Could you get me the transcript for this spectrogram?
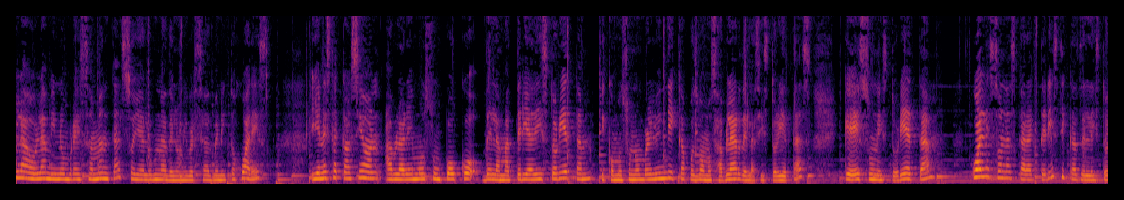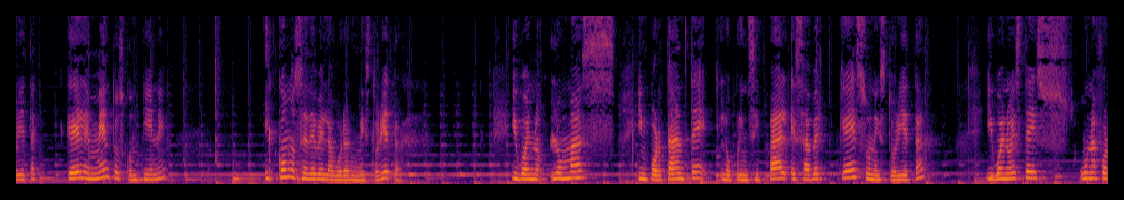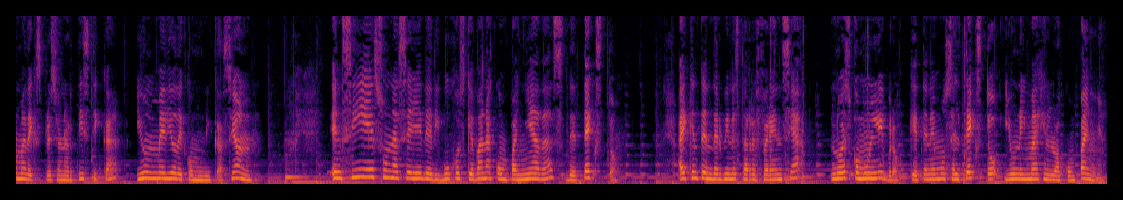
Hola, hola, mi nombre es Samantha, soy alumna de la Universidad Benito Juárez y en esta ocasión hablaremos un poco de la materia de historieta y como su nombre lo indica, pues vamos a hablar de las historietas, qué es una historieta, cuáles son las características de la historieta, qué elementos contiene y cómo se debe elaborar una historieta. Y bueno, lo más importante, lo principal es saber qué es una historieta. Y bueno, esta es una forma de expresión artística y un medio de comunicación. En sí es una serie de dibujos que van acompañadas de texto. Hay que entender bien esta referencia. No es como un libro, que tenemos el texto y una imagen lo acompaña.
